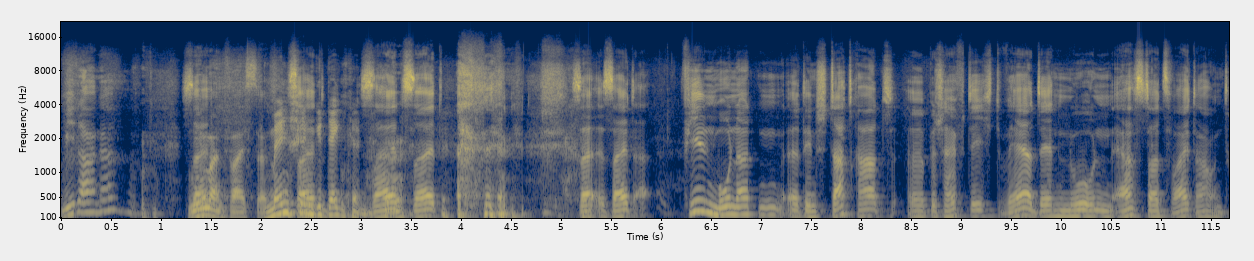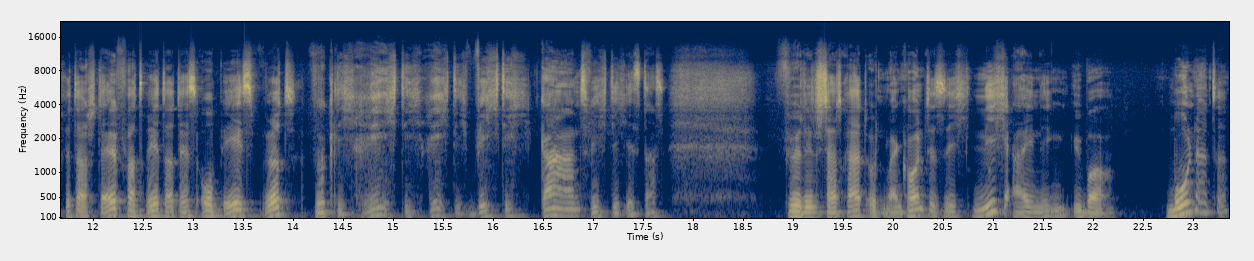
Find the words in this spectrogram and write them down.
wie lange? Niemand seit, weiß das. Menschengedenken. Seit, seit, seit, seit vielen Monaten äh, den Stadtrat äh, beschäftigt, wer denn nun erster, zweiter und dritter Stellvertreter des OBs wird. Wirklich richtig, richtig wichtig, ganz wichtig ist das für den Stadtrat. Und man konnte sich nicht einigen über Monate,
